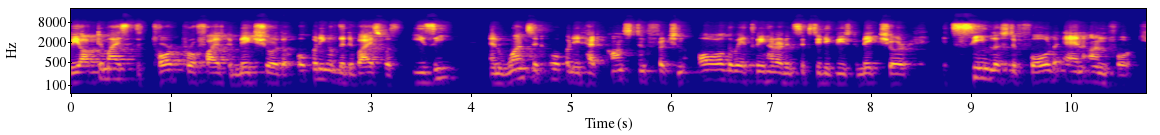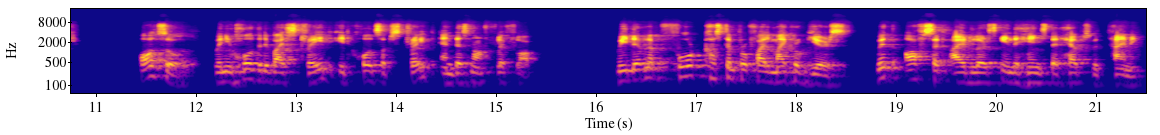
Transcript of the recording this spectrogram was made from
We optimized the torque profile to make sure the opening of the device was easy. And once it opened, it had constant friction all the way 360 degrees to make sure it's seamless to fold and unfold. Also, when you hold the device straight, it holds up straight and does not flip flop. We developed four custom profile micro gears with offset idlers in the hinge that helps with timing.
